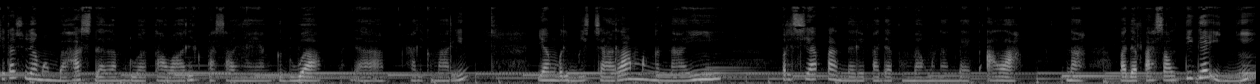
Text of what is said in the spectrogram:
kita sudah membahas dalam dua tawarik pasalnya yang kedua pada hari kemarin yang berbicara mengenai persiapan daripada pembangunan bait Allah. Nah, pada pasal 3 ini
